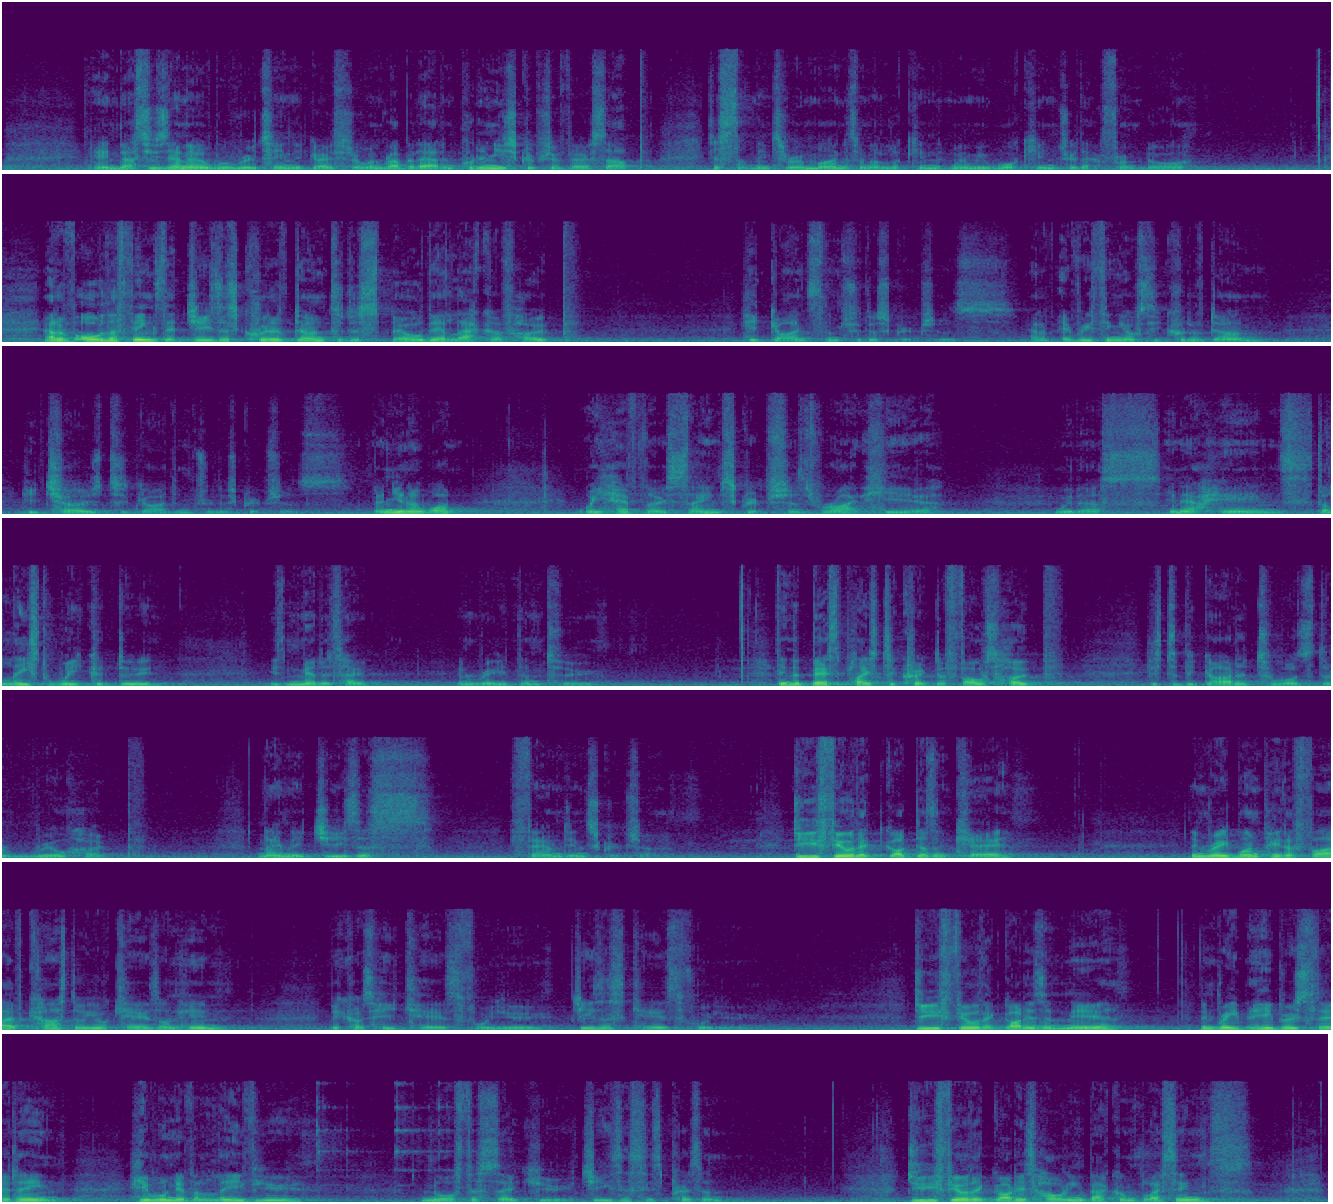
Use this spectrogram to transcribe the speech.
and uh, Susanna will routinely go through and rub it out and put a new scripture verse up. Just something to remind us when I look in, when we walk in through that front door. Out of all the things that Jesus could have done to dispel their lack of hope, he guides them through the scriptures. Out of everything else he could have done, he chose to guide them through the scriptures. And you know what? We have those same scriptures right here with us in our hands. The least we could do is meditate and read them too. I think the best place to correct a false hope is to be guided towards the real hope, namely Jesus found in Scripture. Do you feel that God doesn't care? Then read 1 Peter 5 Cast all your cares on him because he cares for you. Jesus cares for you. Do you feel that God isn't near? Then read Hebrews 13. He will never leave you nor forsake you. Jesus is present. Do you feel that God is holding back on blessings?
